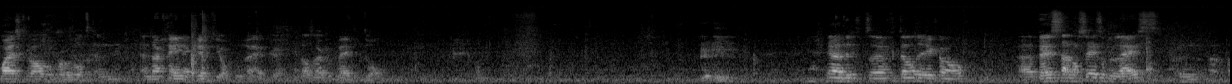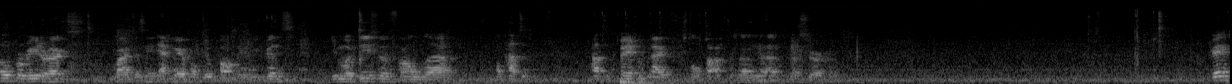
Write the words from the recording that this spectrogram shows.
MySQL bijvoorbeeld en, en daar geen encryptie op gebruiken. Dat is ook een beetje dom. Ja, dit uh, vertelde ik al. Uh, deze staat nog steeds op de lijst. Een open redirect, maar het is niet echt meer van toepassing. Je kunt je motieven van, uh, van HTTP gebruik verstoppen achter zo'n service. Oké,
